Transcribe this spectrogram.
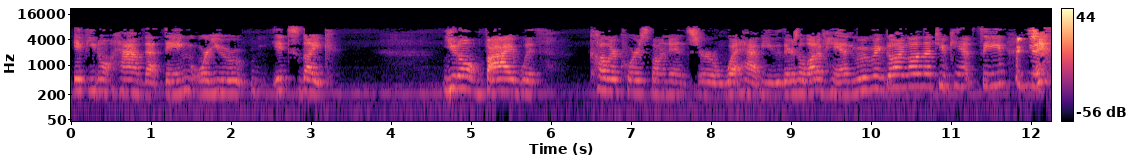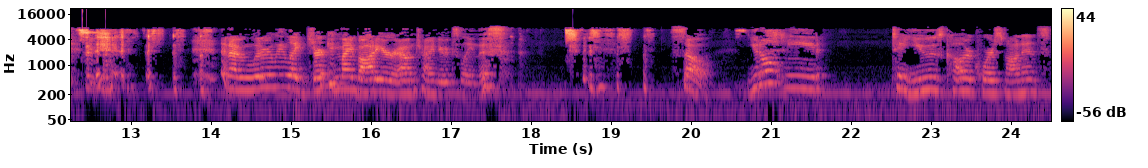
if you don't have that thing, or you. It's like you don't vibe with color correspondence or what have you. There's a lot of hand movement going on that you can't see. And I'm literally like jerking my body around trying to explain this. So, you don't need to use color correspondence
